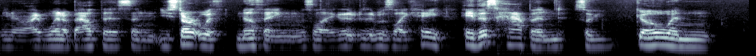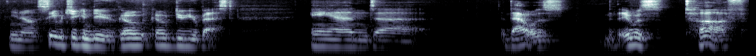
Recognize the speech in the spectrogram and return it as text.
you know, I went about this and you start with nothing. It was like it was like, hey, hey, this happened, so go and you know, see what you can do. Go go do your best. And uh, that was it was tough,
